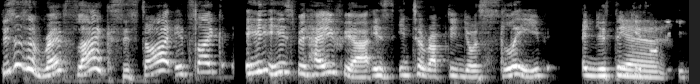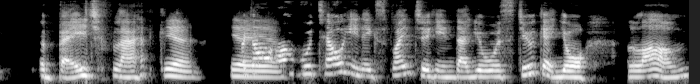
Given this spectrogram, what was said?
this is a red flag, sister. It's like hi- his behavior is interrupting your sleep, and you think Yeah. it's only a beige flag. Yeah. Yeah, Like, yeah, I. I would tell him, explain to him that you will still get your alarm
